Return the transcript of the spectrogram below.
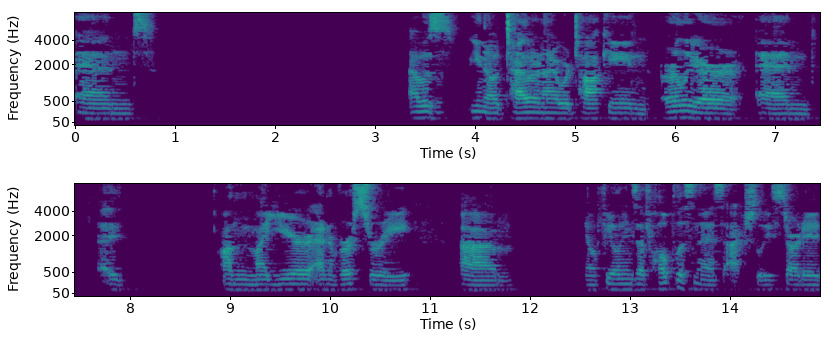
and I was, you know, Tyler and I were talking earlier, and I, on my year anniversary, um, you know, feelings of hopelessness actually started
